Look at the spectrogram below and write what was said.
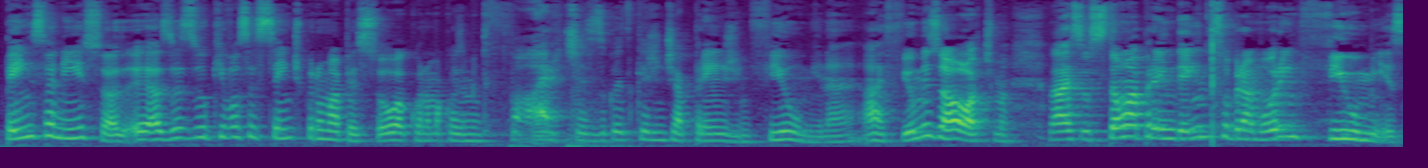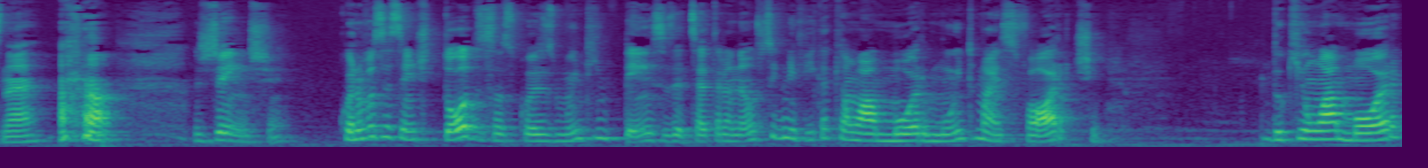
Pensa nisso. Às vezes o que você sente por uma pessoa, quando é uma coisa muito forte, essas coisas que a gente aprende em filme, né? Ah, filmes é ótimo. Mas vocês estão aprendendo sobre amor em filmes, né? Gente, quando você sente todas essas coisas muito intensas, etc., não significa que é um amor muito mais forte do que um amor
